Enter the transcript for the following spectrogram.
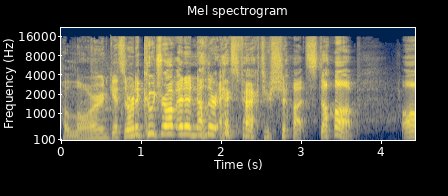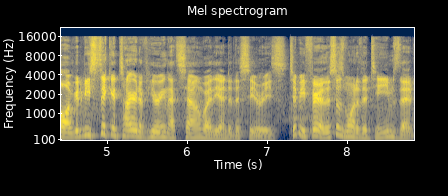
Killorn gets rid of Kucherov and another X-Factor shot. Stop. Oh, I'm to be sick and tired of hearing that sound by the end of the series. To be fair, this is one of the teams that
